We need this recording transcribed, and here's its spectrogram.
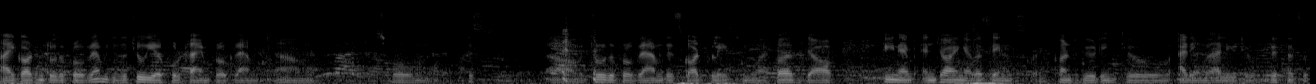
I got into the program, which is a two-year full-time program. Um, so this uh, through the program, this got placed in my first job. Been enjoying ever since, contributing to adding value to businesses.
